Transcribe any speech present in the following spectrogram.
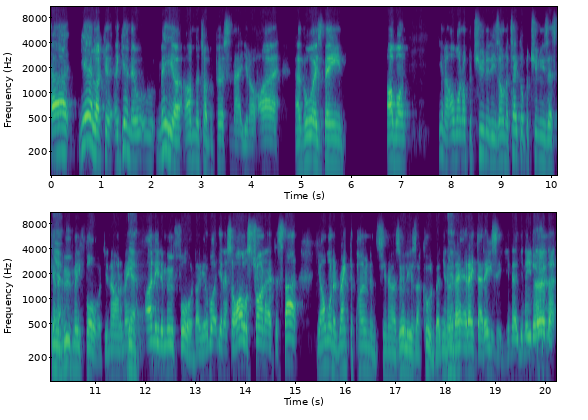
Uh, yeah, like uh, again, me, uh, I'm the type of person that you know I have always been. I want, you know, I want opportunities. I want to take opportunities that's going to Yeah. move me forward. You know what I mean? Yeah. I need to move forward. Like you know what, you know. So I was trying to at the start. You know, I wanted ranked opponents. You know, as early as I could, but you know, it, Yeah. ain't, it ain't that easy. You know, you need to earn that.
